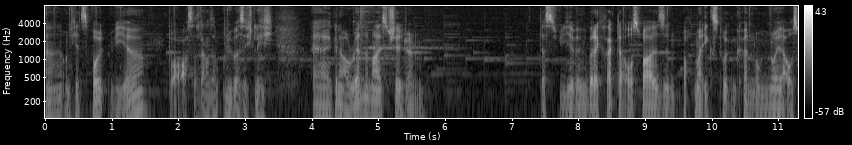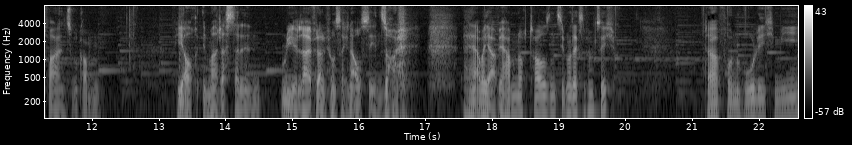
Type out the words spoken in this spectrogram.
Äh, und jetzt wollten wir... Boah, ist das langsam unübersichtlich. Äh, genau, Randomized Children. Dass wir, wenn wir bei der Charakterauswahl sind, nochmal X drücken können, um neue Auswahlen zu bekommen. Wie auch immer das dann in Real Life in Anführungszeichen aussehen soll. Äh, aber ja, wir haben noch 1756. Davon hole ich mir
